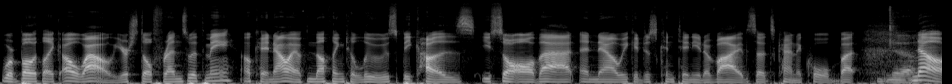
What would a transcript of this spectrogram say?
we're both like, oh, wow, you're still friends with me? Okay, now I have nothing to lose because you saw all that. And now we could just continue to vibe. So it's kind of cool. But yeah no,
